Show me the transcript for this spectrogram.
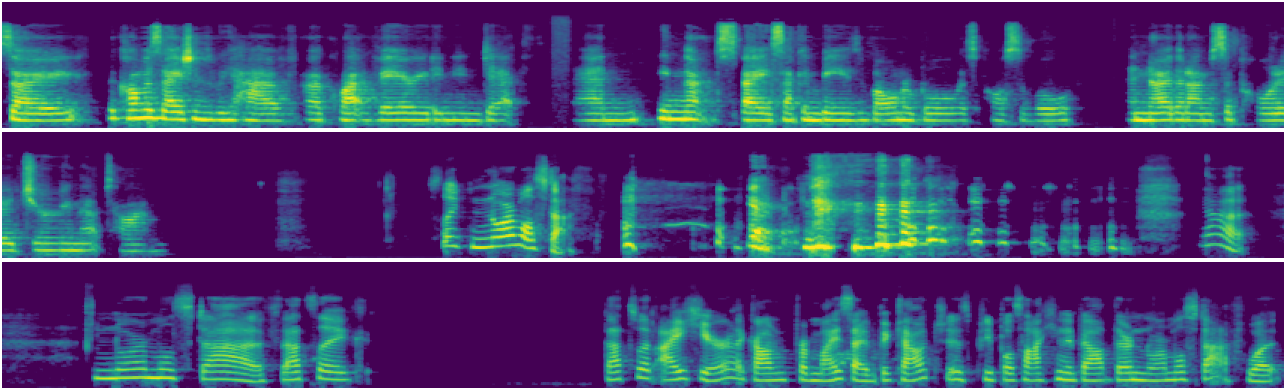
So the conversations we have are quite varied and in depth. And in that space, I can be as vulnerable as possible and know that I'm supported during that time. It's like normal stuff. yeah. yeah. Normal stuff. That's like that's what I hear like on from my side of the couch is people talking about their normal stuff. What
